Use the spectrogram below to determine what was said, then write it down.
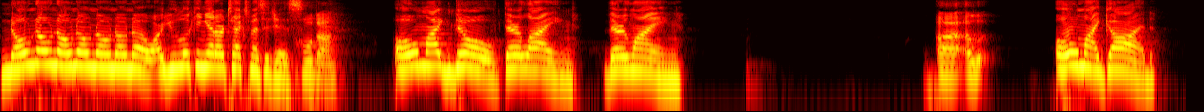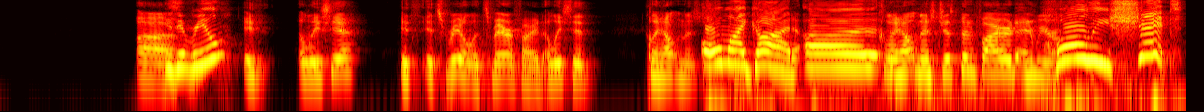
no, no, no, no, no, no, no. Are you looking at our text messages? Hold on. Oh my, no, they're lying. They're lying. Uh, oh my god. Uh, is it real? It, Alicia, it's it's real. It's verified. Alicia Clay Helton has. Oh my been, god! Uh, Clay Helton has just been fired, and we are. Holy shit!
